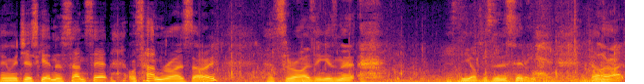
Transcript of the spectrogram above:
And we're just getting the sunset, or sunrise, sorry. It's rising, isn't it? It's the opposite of setting. Alright.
